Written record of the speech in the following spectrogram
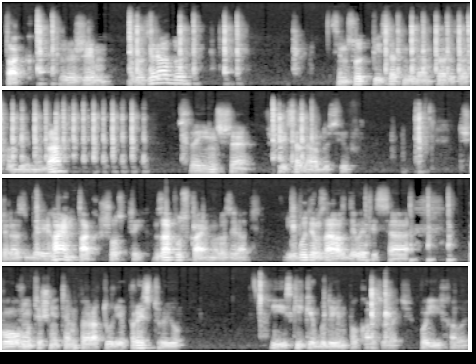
Так, режим розряду 750 мА за годину. Да? Все інше 60 градусів. Ще раз зберігаємо. Так, шостий. Запускаємо розряд. І будемо зараз дивитися по внутрішній температурі пристрою і скільки буде він показувати. Поїхали.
